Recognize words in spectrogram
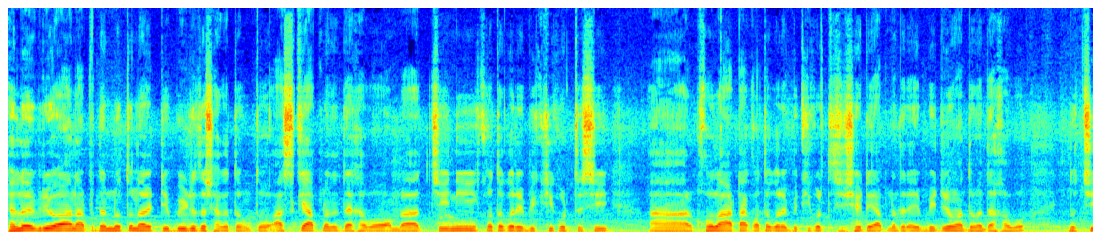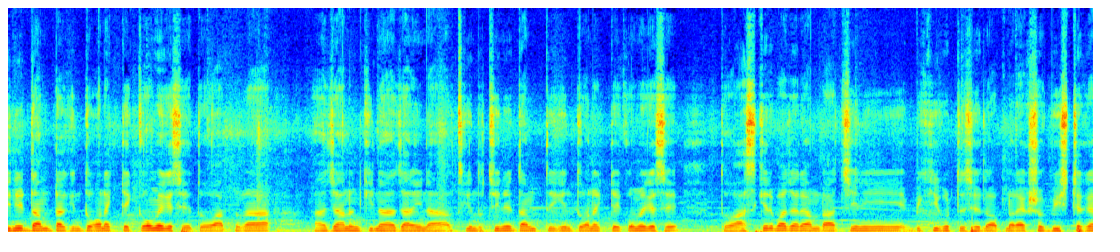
হ্যালো এভরিওয়ান আপনাদের নতুন আরেকটি ভিডিওতে স্বাগতম। তো আজকে আপনাদের দেখাবো আমরা চিনি কত করে বিক্রি করতেছি, আর খোলা আটা কত করে বিক্রি করতেছি সেটাই আপনাদের এই ভিডিওর মাধ্যমে দেখাবো। কিন্তু চিনির দামটা কিন্তু অনেকটাই কমে গেছে, তো আপনারা জানেন কি না জানি না, কিন্তু চিনির দামটি কিন্তু অনেকটাই কমে গেছে। তো আজকের বাজারে আমরা চিনি বিক্রি করতেছিল আপনার একশো বিশ টাকা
